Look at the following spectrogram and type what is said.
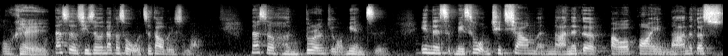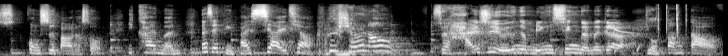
OK，但是其实那个时候我知道为什么，那时候很多人给我面子，因为那是每次我们去敲门拿那个 PowerPoint 拿那个公司包的时候，一开门那些品牌吓一跳，哎 Sharon 哦，所以还是有那个明星的那个有帮到，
